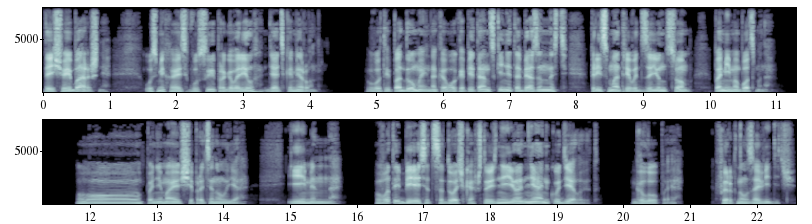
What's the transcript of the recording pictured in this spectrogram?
да еще и барышня, усмехаясь в усы, проговорил дядька Мирон. Вот и подумай, на кого капитан скинет обязанность присматривать за юнцом, помимо боцмана. «О, — понимающе протянул я, — именно. Вот и бесится дочка, что из нее няньку делают. Глупая, — фыркнул Завидич.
